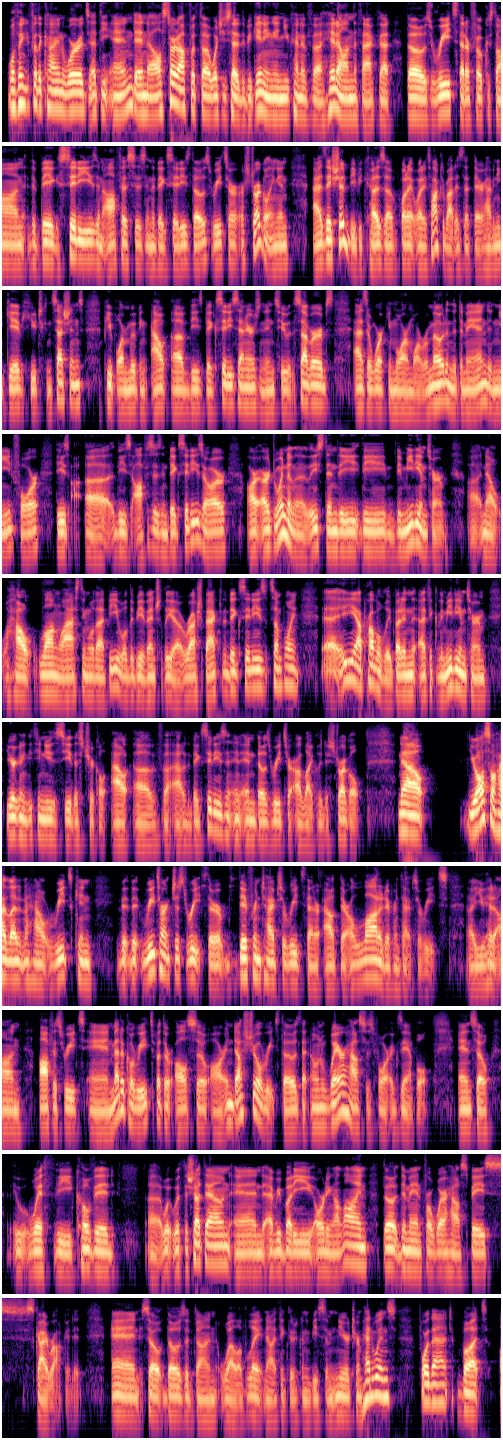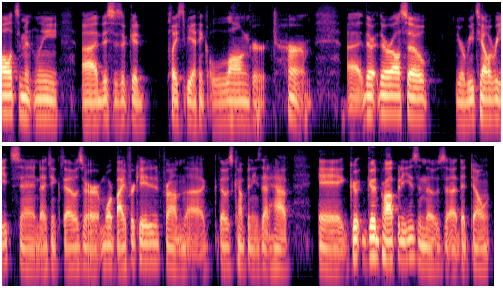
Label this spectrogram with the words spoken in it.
Well, thank you for the kind words at the end. And I'll start off with uh, what you said at the beginning. And you kind of uh, hit on the fact that those REITs that are focused on the big cities and offices in the big cities, those REITs are, are struggling. And as they should be because of what I, what I talked about is that they're having to give huge concessions. People are moving out of these big city centers and into the suburbs as they're working more and more remote. And the demand and need for these uh, these offices in big cities are, are, are dwindling, at least in the, the, the medium term. Uh, now, how long lasting will that be? Will there be eventually a rush back to the big cities at some point? Uh, yeah, probably. But in the, I think in the medium term, you're going to continue to see this trickle out of uh, out of the big cities, and, and those REITs are, are likely to struggle. Now, you also highlighted how REITs can the, the, REITs aren't just REITs. There are different types of REITs that are out there. A lot of different types of REITs. Uh, you hit on office REITs and medical REITs, but there also are industrial REITs, those that own warehouses, for example. And so, with the COVID, uh, with, with, the shutdown and everybody ordering online, the demand for warehouse space skyrocketed. And so those have done well of late. Now, I think there's going to be some near term headwinds for that, but ultimately, uh, this is a good place to be, I think, longer term. Uh, there, there are also your retail REITs, and I think those are more bifurcated from uh, those companies that have a good, good properties and those uh, that don't.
